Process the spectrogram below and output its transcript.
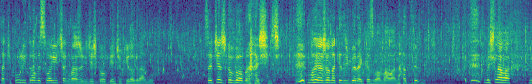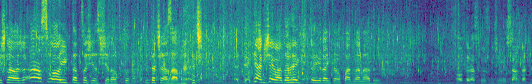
Taki półlitrowy słoiczek waży gdzieś koło 5 kg. Sobie ciężko wyobrazić. Moja żona kiedyś by rękę złamała na tym. Myślała, myślała, że a słoik, tam coś jest w środku i to trzeba zabrać. Jak wzięła do ręki, to jej ręka opadła na dół. O, teraz tu już widzimy sam taki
